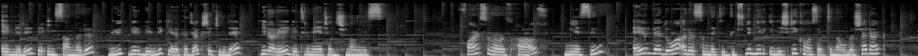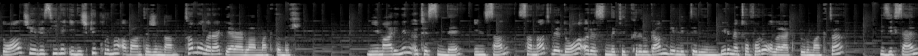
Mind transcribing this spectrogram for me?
evleri ve insanları büyük bir birlik yaratacak şekilde bir araya getirmeye çalışmalıyız. Farnsworth House, Mies'in ev ve doğa arasındaki güçlü bir ilişki konseptine ulaşarak doğal çevresiyle ilişki kurma avantajından tam olarak yararlanmaktadır. Mimarinin ötesinde insan, sanat ve doğa arasındaki kırılgan birlikteliğin bir metaforu olarak durmakta, fiziksel,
